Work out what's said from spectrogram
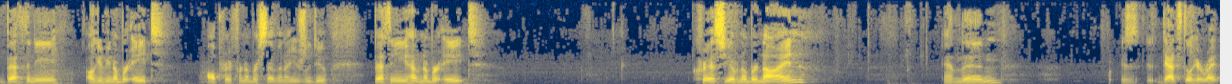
Bethany, I'll give you number eight. I'll pray for number seven, I usually do. Bethany, you have number eight. Chris, you have number nine. And then, is dad still here, right?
